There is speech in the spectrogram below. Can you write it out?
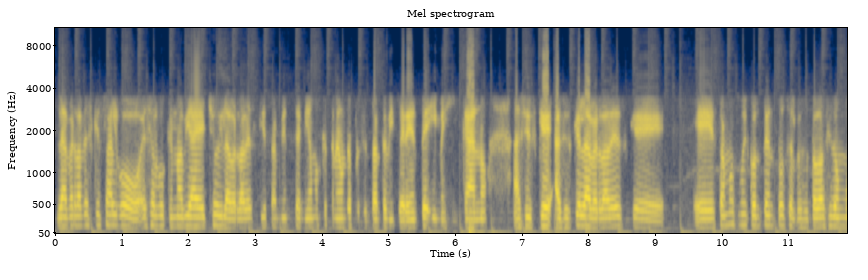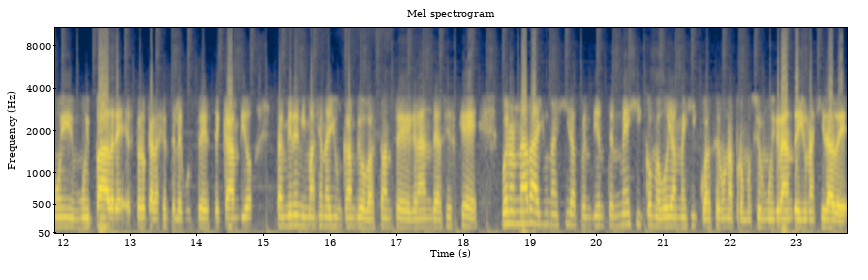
La verdad es que es algo es algo que no había hecho y la verdad es que también teníamos que tener un representante diferente y mexicano. Así es que así es que la verdad es que eh, estamos muy contentos, el resultado ha sido muy muy padre, espero que a la gente le guste este cambio. También en imagen hay un cambio bastante grande, así es que, bueno, nada, hay una gira pendiente en México, me voy a México a hacer una promoción muy grande y una gira de,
